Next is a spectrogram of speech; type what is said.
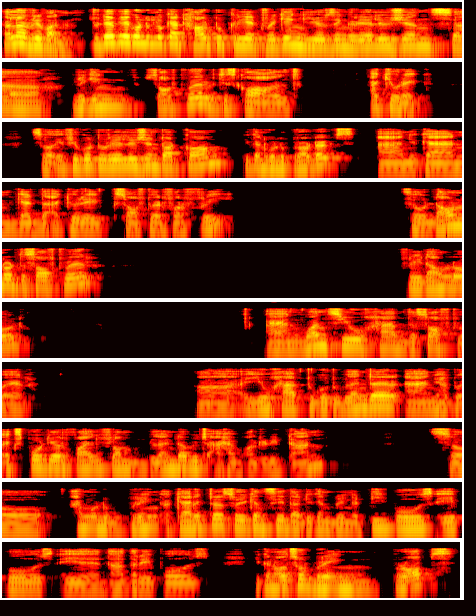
Hello everyone. Today we are going to look at how to create rigging using Reallusion's uh, rigging software which is called AccuRig. So if you go to reallusion.com, you can go to products and you can get the AccuRig software for free. So download the software, free download. And once you have the software, uh, you have to go to blender and you have to export your file from blender which i have already done. So i'm going to bring a character. So you can see that you can bring a t pose a pose a, the other a pose you can also bring props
